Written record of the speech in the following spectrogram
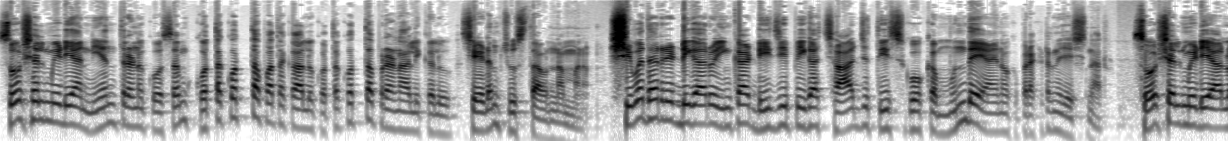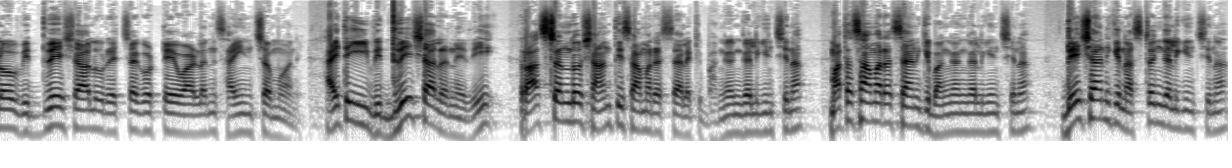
సోషల్ మీడియా నియంత్రణ కోసం కొత్త కొత్త పథకాలు కొత్త కొత్త ప్రణాళికలు చేయడం చూస్తూ ఉన్నాం మనం. శివధర్ రెడ్డి గారు ఇంకా డీజీపీగా ఛార్జ్ తీసుకోక ముందే ఆయన ఒక ప్రకటన చేసినారు. సోషల్ మీడియాలో విద్వేషాలు రెచ్చగొట్టే వాళ్ళని సహించము అని. అయితే ఈ విద్వేషాలు అనేది రాష్ట్రంలో శాంతి సామరస్యాలకి భంగం కలిగించిన మత సామరస్యానికి భంగం కలిగించిన దేశానికి నష్టం కలిగించిన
